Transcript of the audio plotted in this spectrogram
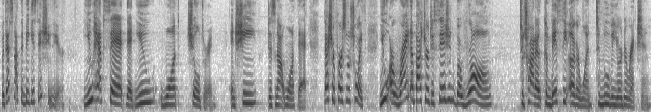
but that's not the biggest issue here. You have said that you want children, and she does not want that. That's your personal choice. You are right about your decision, but wrong to try to convince the other one to move in your direction.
